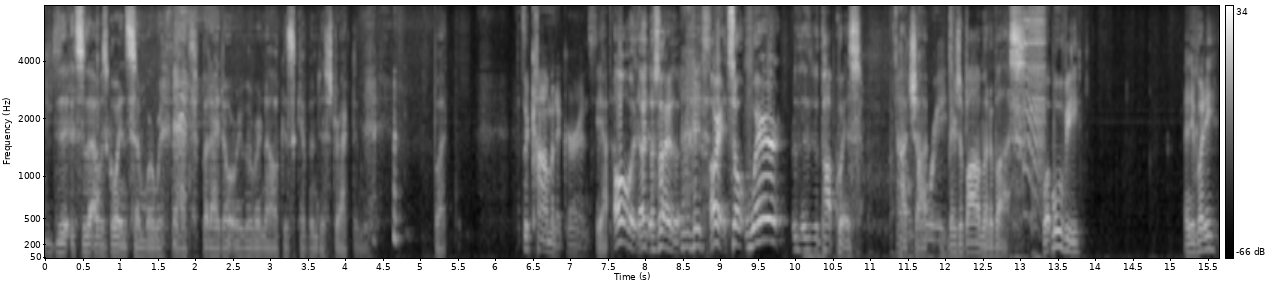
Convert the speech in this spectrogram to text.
th- so I was going somewhere with that, but I don't remember now because Kevin distracted me. But It's a common occurrence. yeah. Oh, uh, sorry. All right. So where the, the pop quiz? Hot Oh, shot. great. There's a bomb on a bus. What movie? Anybody?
